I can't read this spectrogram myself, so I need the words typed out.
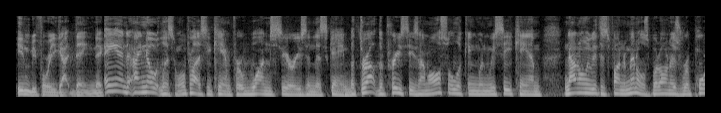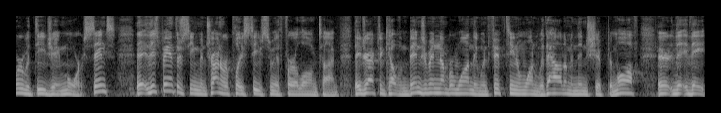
even before he got dinged, Nick. And I know, listen, we'll probably see Cam for one series in this game, but throughout the preseason, I'm also looking when we see Cam, not only with his fundamentals, but on his rapport with DJ Moore. Since uh, this Panthers team been trying to replace Steve Smith for a long time. They drafted Kelvin Benjamin, number one. They went 15 and one without him and then shipped him off. They, they,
